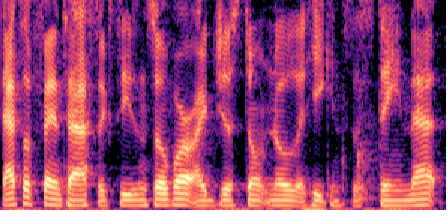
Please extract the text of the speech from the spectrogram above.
That's a fantastic season so far. I just don't know that he can sustain that.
